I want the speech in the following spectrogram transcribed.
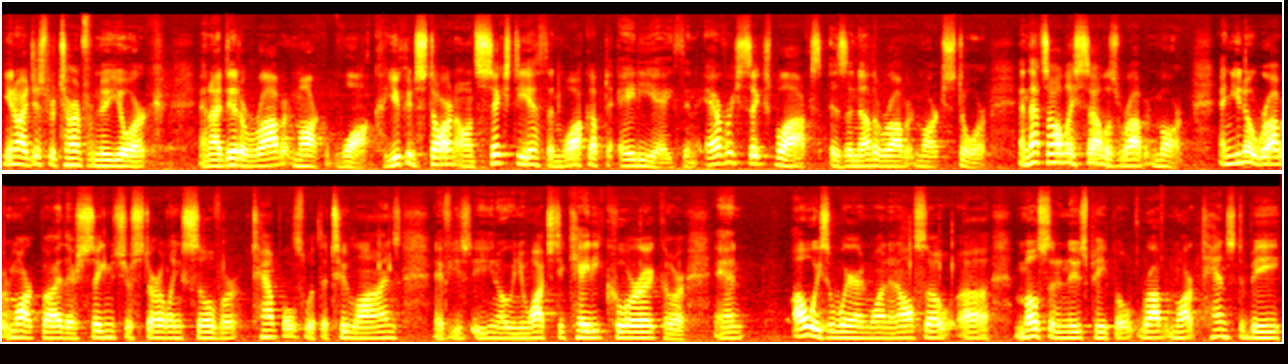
You know, I just returned from New York and I did a Robert Marc walk. You can start on 60th and walk up to 88th, and every six blocks is another Robert Marc store. And that's all they sell is Robert Marc. And you know Robert Marc by their signature sterling silver temples with the two lines. If you you know when you watch the Katie Couric or and always wearing one, and also uh, most of the news people, Robert Marc tends to be.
